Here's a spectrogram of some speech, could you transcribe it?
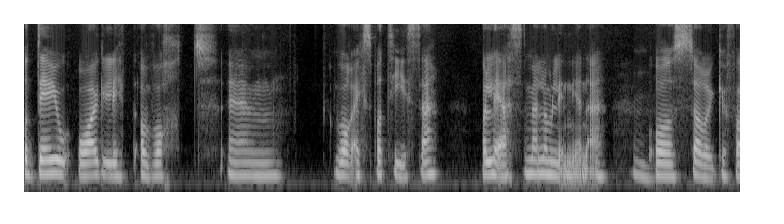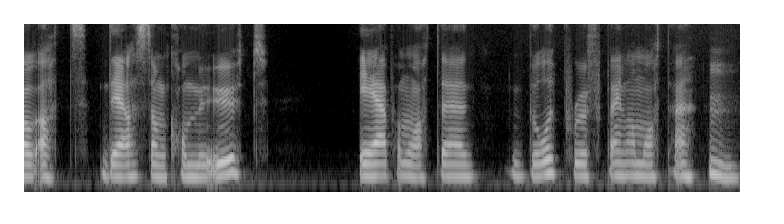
Og det er jo òg litt av vårt eh, vår ekspertise. Å lese mellom linjene. Og sørge for at det som kommer ut, er på en måte bulletproof på en eller annen måte. Det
